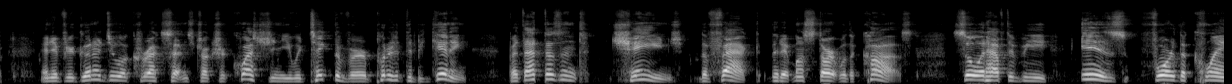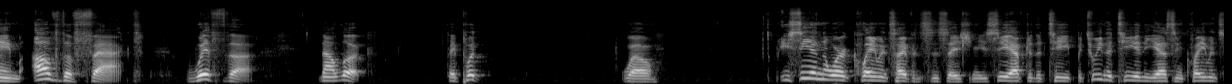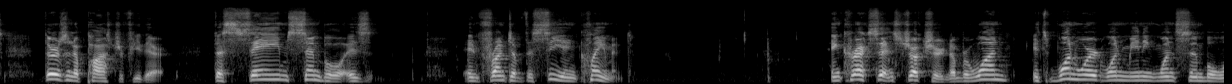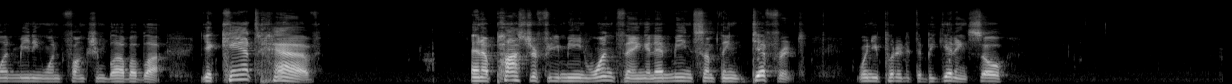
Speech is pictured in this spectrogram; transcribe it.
And if you're going to do a correct sentence structure question, you would take the verb, put it at the beginning, but that doesn't change the fact that it must start with a cause. So it would have to be is for the claim of the fact with the. Now look, they put, well, you see in the word claimants hyphen sensation, you see after the T, between the T and the S in claimants, there's an apostrophe there. The same symbol is in front of the C in claimant. Incorrect sentence structure. Number one, it's one word, one meaning, one symbol, one meaning, one function, blah, blah, blah. You can't have an apostrophe mean one thing and it means something different when you put it at the beginning. So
